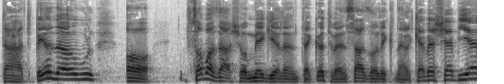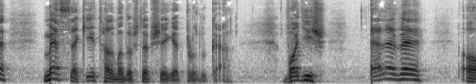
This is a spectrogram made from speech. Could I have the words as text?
tehát például a szavazáson megjelentek 50%-nál kevesebbje, messze kétharmados többséget produkál. Vagyis eleve a,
